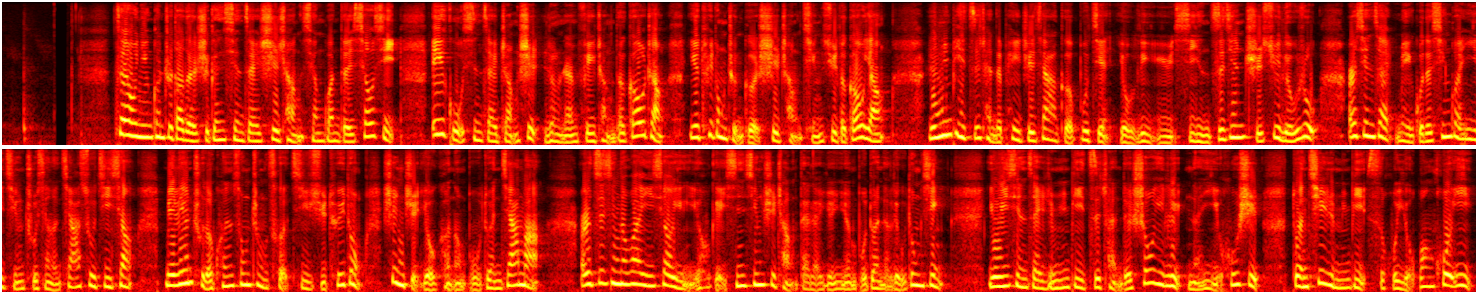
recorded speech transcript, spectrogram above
再为您关注到的是跟现在市场相关的消息，A 股现在涨势仍然非常的高涨，也推动整个市场情绪的高扬。人民币资产的配置价格不减，有利于吸引资金持续流入。而现在美国的新冠疫情出现了加速迹象，美联储的宽松政策继续推动，甚至有可能不断加码。而资金的外溢效应也会给新兴市场带来源源不断的流动性。由于现在人民币资产的收益率难以忽视，短期人民币似乎有望获益。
